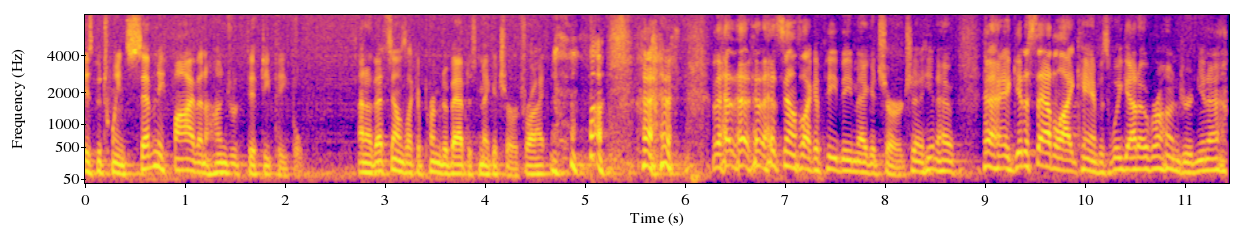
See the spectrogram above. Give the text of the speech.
is between 75 and 150 people. I know that sounds like a primitive Baptist megachurch, right? that, that, that, sounds like a PB megachurch. You know, get a satellite campus. We got over 100. You know,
